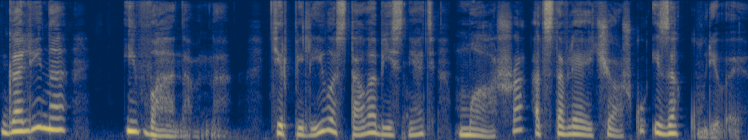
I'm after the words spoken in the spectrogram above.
Галина Ивановна терпеливо стала объяснять Маша, отставляя чашку и закуривая.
